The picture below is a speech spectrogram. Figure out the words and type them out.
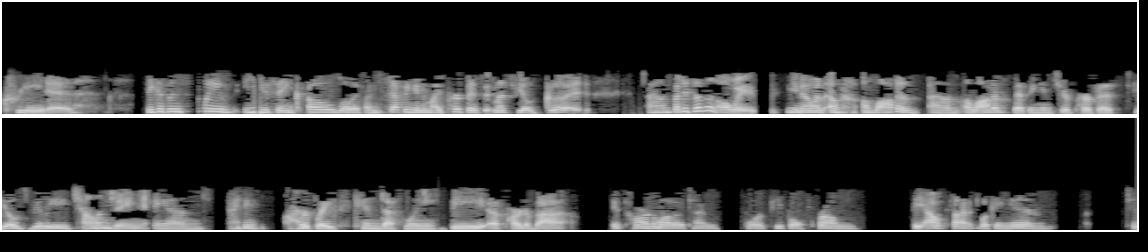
created. Because in some ways you think, oh, well, if I'm stepping into my purpose, it must feel good. Um, but it doesn't always, you know, and a, a lot of, um, a lot of stepping into your purpose feels really challenging. And I think heartbreak can definitely be a part of that. It's hard a lot of the time for people from the outside looking in to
